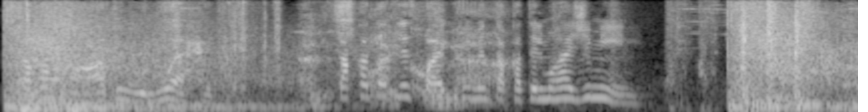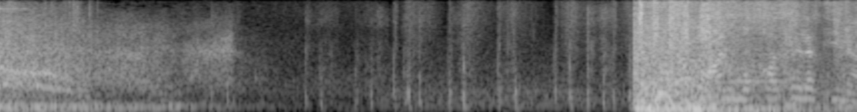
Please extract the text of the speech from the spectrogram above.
تبقى عدو واحد. سقطت ال spike في. منطقة المهاجمين. عن مقاتلتنا.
